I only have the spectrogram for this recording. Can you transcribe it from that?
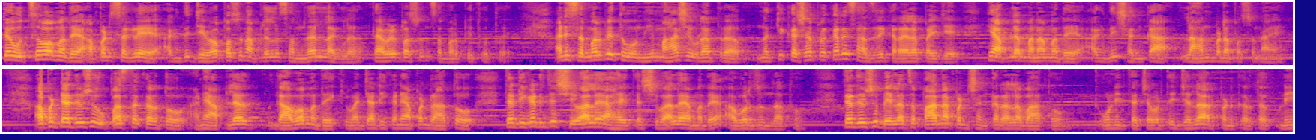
त्या उत्सवामध्ये आपण सगळे अगदी जेव्हापासून आपल्याला समजायला लागलं त्यावेळेपासून समर्पित होतोय. आणि समर्पित होऊन ही महाशिवरात्र नक्की कशा प्रकारे साजरी करायला पाहिजे ही आपल्या मनामध्ये अगदी शंका लहानपणापासून आहे. आपण त्या दिवशी उपासना करतो आणि आपल्या गावामध्ये किंवा ज्या ठिकाणी आपण राहतो त्या ठिकाणी जे शिवालय आहे त्या शिवालयामध्ये आवर्जून जातो. त्या दिवशी बेलाचं पान आपण शंकराला वाहतो. कोणी त्याच्यावरती जल अर्पण करतं कोणी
